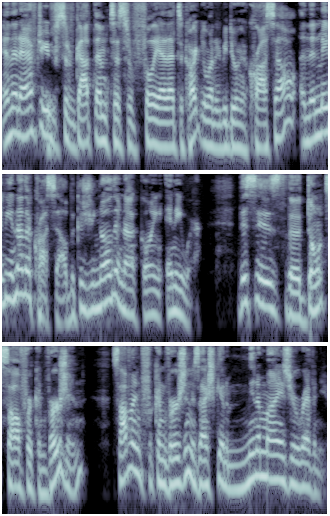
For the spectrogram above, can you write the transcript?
And then after you've sort of got them to sort of fully add that to cart, you want to be doing a cross sell and then maybe another cross sell because you know they're not going anywhere. This is the don't solve for conversion. Solving for conversion is actually going to minimize your revenue,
